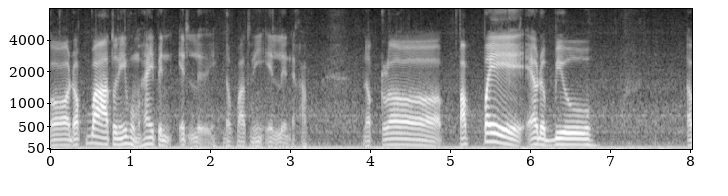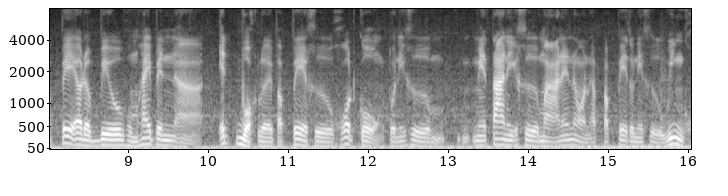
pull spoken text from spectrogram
ก็ด็อกบาร์ตัวนี้ผมให้เป็น S เลยด็อกบาร์ตัวนี้ S เลยนะครับ แล้วก็ปัปเป้ LW ปัปเป้ LW ผมให้เป็นอ่า S บวกเลยปัปเป้คือโคตรโกง ตัวนี้คือเมตานี้ก็คือมาแน่นอนครับปัปเป้ตัวนี้คือวิ่งโค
